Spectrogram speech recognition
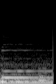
Música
